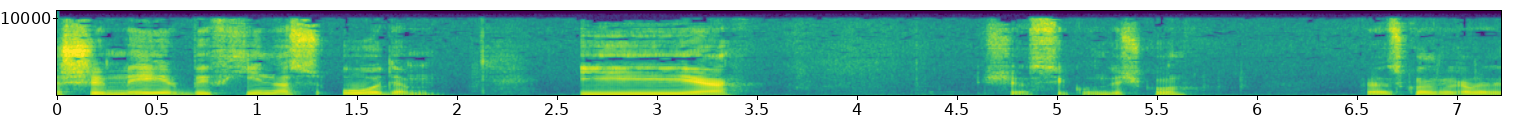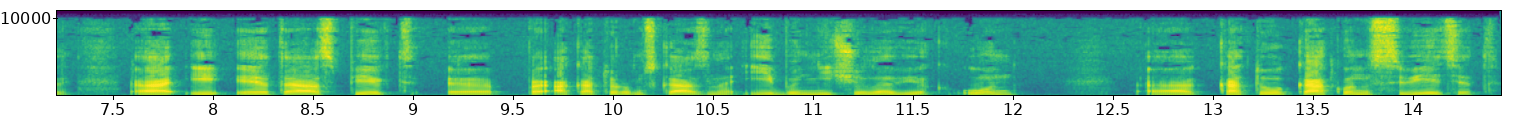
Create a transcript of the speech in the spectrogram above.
шемейр бифхинас одам – и сейчас, секундочку. А, и это аспект, э, о котором сказано, ибо не человек он, э, как он светит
